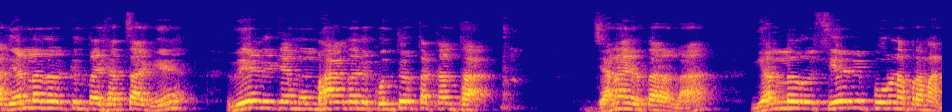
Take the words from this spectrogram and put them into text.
ಅದೆಲ್ಲದಕ್ಕಿಂತ ಹೆಚ್ಚಾಗಿ ವೇದಿಕೆ ಮುಂಭಾಗದಲ್ಲಿ ಕುಂತಿರ್ತಕ್ಕಂಥ ಜನ ಇರ್ತಾರಲ್ಲ, ಎಲ್ಲರೂ ಸೇರಿ ಪೂರ್ಣ ಪ್ರಮಾಣ.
